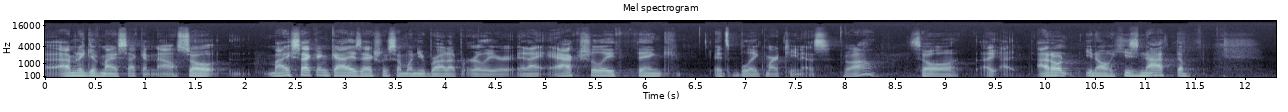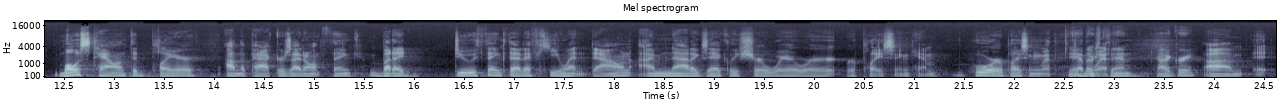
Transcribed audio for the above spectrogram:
I'm going to give my second now. So my second guy is actually someone you brought up earlier, and I actually think it's Blake Martinez. Wow. So I, I, I don't, you know, he's not the most talented player on the Packers, I don't think, but I do think that if he went down, I'm not exactly sure where we're replacing him, who we're replacing with Yeah, him they're with. thin. I agree. Um, it-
